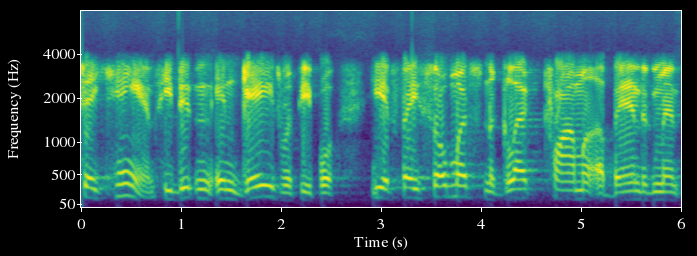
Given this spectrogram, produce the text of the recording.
shake hands. He didn't engage with people. He had faced so much neglect, trauma, abandonment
